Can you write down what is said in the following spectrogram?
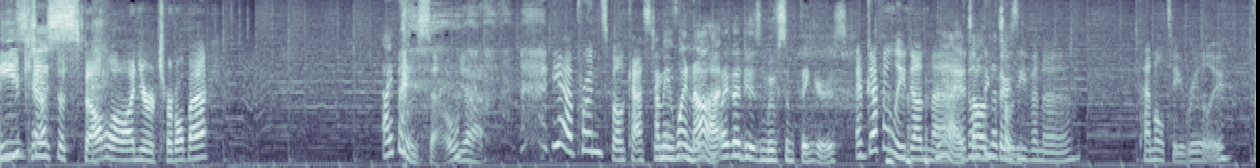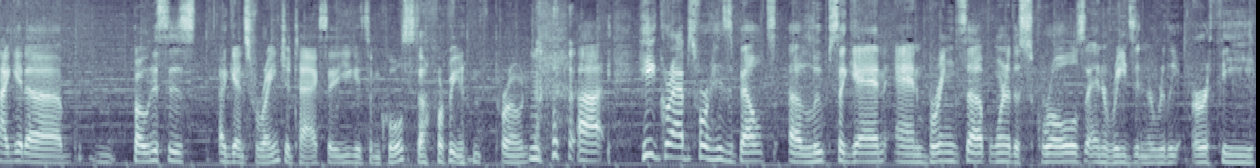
you He's cast a spell while on your turtleback? I think so. Yeah. Yeah, prone spellcasting. I mean, why not? All I gotta do is move some fingers. I've definitely done that. Yeah, I don't all- think there's all- even a penalty, really. I get uh, bonuses against range attacks, so you get some cool stuff for being prone. uh, he grabs for his belt, uh, loops again, and brings up one of the scrolls and reads it in a really earthy,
